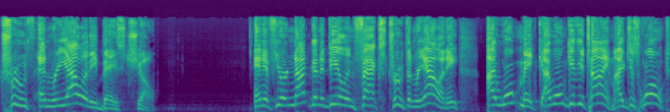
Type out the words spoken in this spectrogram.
truth, and reality based show. And if you're not going to deal in facts, truth, and reality, I won't make, I won't give you time. I just won't.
